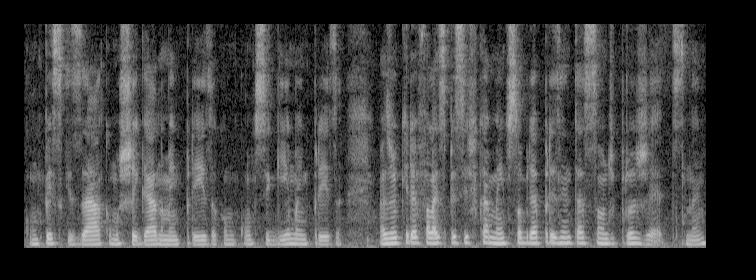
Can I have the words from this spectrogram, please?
como pesquisar, como chegar numa empresa, como conseguir uma empresa. Mas eu queria falar especificamente sobre a apresentação de projetos, né?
